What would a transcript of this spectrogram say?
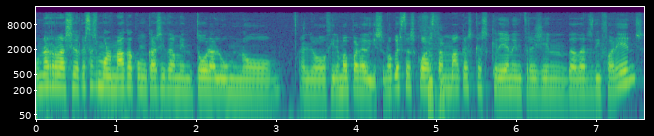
una relació d'aquestes molt maca, com quasi de mentor-alumno, allò, cinema paradís, no? aquestes coses tan maques que es creen entre gent d'edats diferents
